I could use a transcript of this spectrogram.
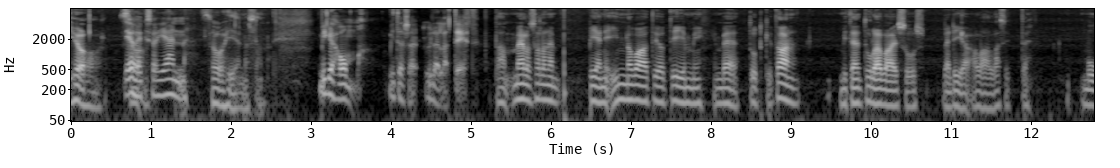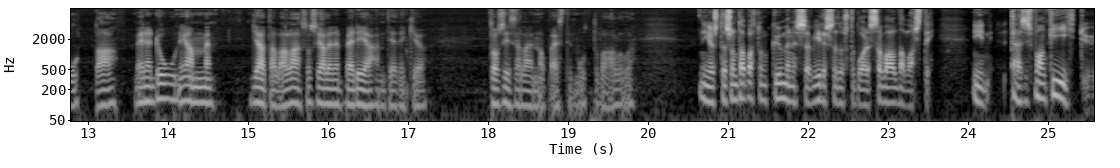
Joo, se Joo, on, eikö se ole jännä? se on hieno sana. Mikä homma? Mitä sä Ylellä teet? Tota, meillä on sellainen pieni innovaatiotiimi ja me tutkitaan, miten tulevaisuus media-alalla sitten muuttaa meidän duuniamme. Ja tavallaan sosiaalinen mediahan tietenkin on tosi sellainen nopeasti muuttuva alue. Niin jos tässä on tapahtunut 10-15 vuodessa valtavasti, niin tämä siis vaan kiihtyy.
